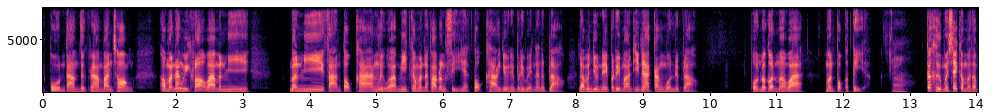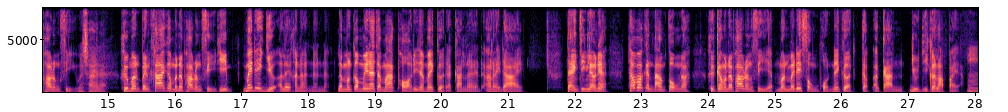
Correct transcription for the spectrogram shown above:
ษปูนตามตึกรามบ้านช่อง เอามานั่งวิเคราะห์ว่ามันมีมันมีสารตกค้างหรือว่ามีกัมมันตภาพรังสีเนี่ยตกค้างอยู่ในบริเวณนั้นหรือเปล่า แล้วมันอยู่ในปริมาณที่น่ากังวลหรือเปล่า ผลปรากฏมาว่ามันปกติอะอ้าว ก็คือไม่ใช่กัมมันตภาพรังสีเว้ไม่ยใช่แล้วคือมันเป็นค่ากัมมันตภาพรังสีที่ไม่ได้เยอะอะไรขนาดนั้นอะแล้วมันก็ไม่น่าจะมากพอที่จะไม่เกิดอาการอะไรอะไรได้ แต่จริงๆแล้วเนี่ย ถ้าว่ากันตามตรงนะคือกัมมันตภาพรังสีอะมันไม่ได้ส่งผลให้เกิดกับอาการอยู่ดีก็หลับไปอะอืม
